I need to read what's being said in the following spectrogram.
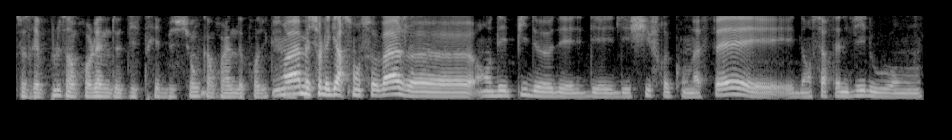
ce serait plus un problème de distribution qu'un problème de production. Ouais, mais sur les garçons sauvages, euh, en dépit de- des, des- des chiffres qu'on a fait, et, et dans certaines villes où, on-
